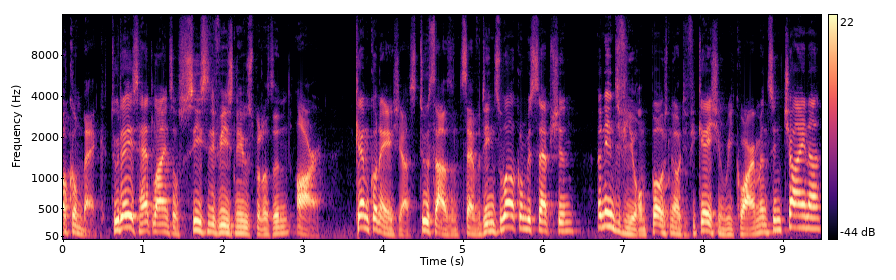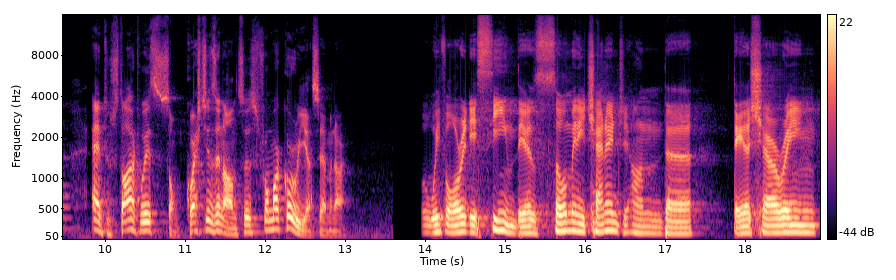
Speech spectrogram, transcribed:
Welcome back. Today's headlines of CCTV's News Bulletin are Chemcon Asia's 2017's welcome reception, an interview on post-notification requirements in China, and to start with, some questions and answers from our Korea seminar. We've already seen there's so many challenges on the data sharing,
